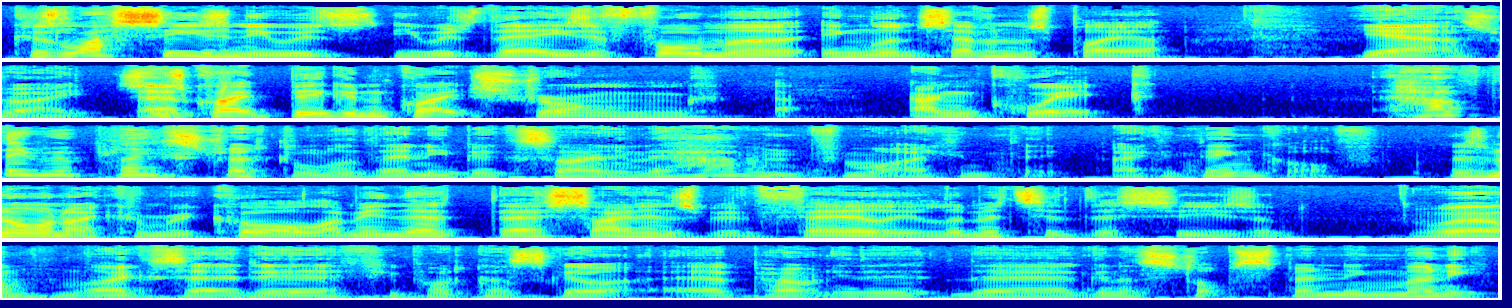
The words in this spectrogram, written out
Because last season he was he was there. He's a former England Sevens player, yeah, that's right. so he's Um, quite big and quite strong and quick. have they replaced Strettle with any big signing? They haven't, from what I can think. I can think of. There's no one I can recall. I mean, their their signings have been fairly limited this season. Well, like I said a few podcasts ago, apparently they're, they're going to stop spending money.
